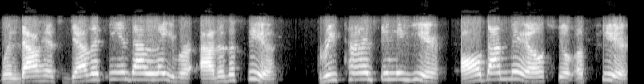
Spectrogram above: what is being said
when thou hast gathered in thy labor out of the field, three times in the year, all thy males shall appear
